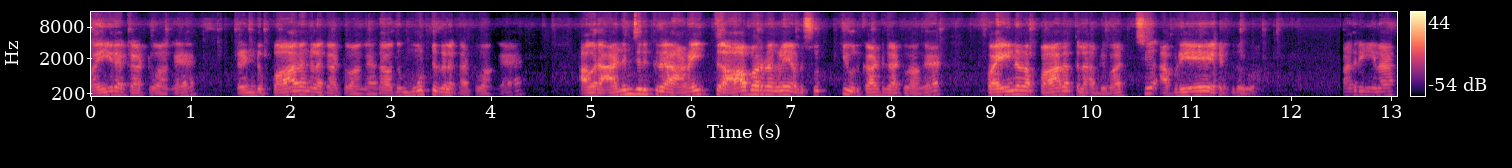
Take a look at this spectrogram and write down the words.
வயிறை காட்டுவாங்க ரெண்டு பாதங்களை காட்டுவாங்க அதாவது மூட்டுகளை காட்டுவாங்க. அவர் அணிஞ்சிருக்கிற அனைத்து ஆபரணங்களையும் அப்படி சுத்தி ஒரு காட்டு காட்டுவாங்க. ஃபைனலா பாதத்துல அப்படி வச்சு அப்படியே எடுத்துட்டு வருவாங்க. பாத்துருக்கீங்களா?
